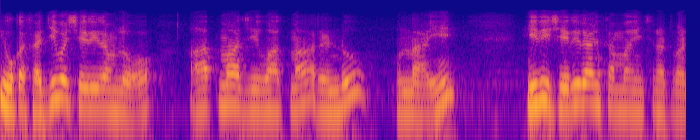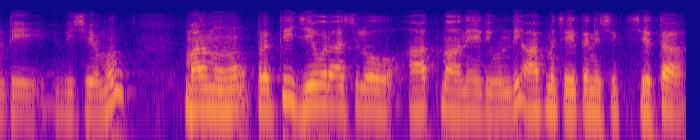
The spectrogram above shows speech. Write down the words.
ఈ ఒక సజీవ శరీరంలో ఆత్మ జీవాత్మ రెండు ఉన్నాయి. ఇది శరీరానికి సంబంధించినటువంటి విషయము. మనము ప్రతి జీవరాశిలో ఆత్మ అనేది ఉంది. ఆత్మ చైతన్య శక్తి చేత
